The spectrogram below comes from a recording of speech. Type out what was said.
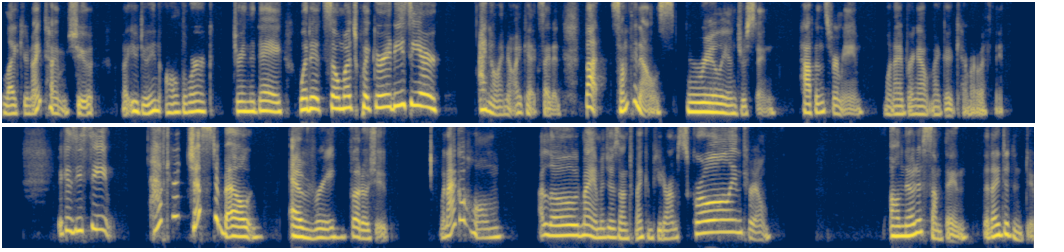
like your nighttime shoot, but you're doing all the work during the day when it's so much quicker and easier. I know, I know, I get excited. But something else really interesting happens for me when I bring out my good camera with me. Because you see, after just about every photo shoot, when I go home, I load my images onto my computer. I'm scrolling through. I'll notice something that I didn't do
